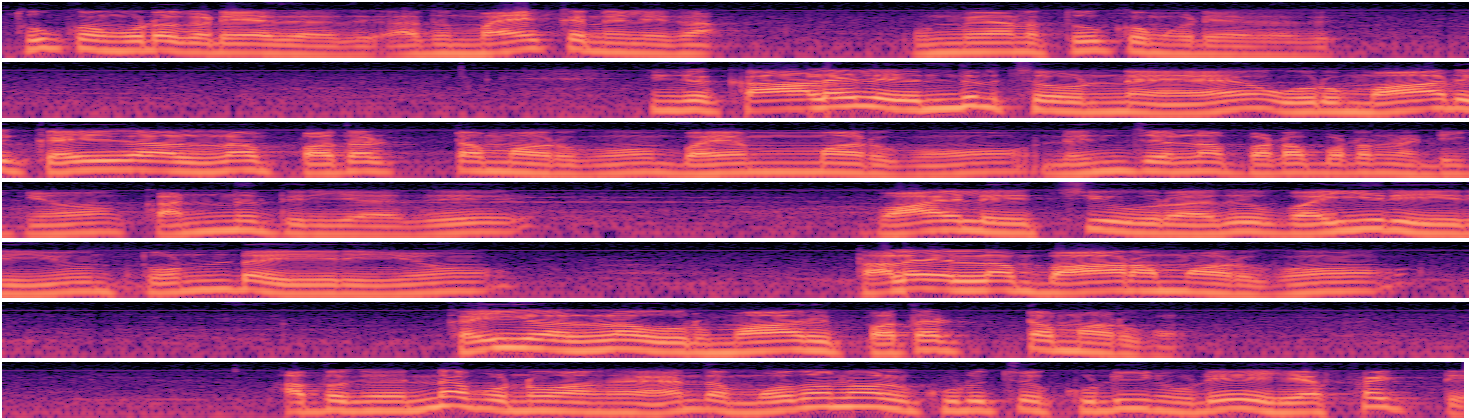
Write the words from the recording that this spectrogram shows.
தூக்கம் கூட கிடையாது அது. அது மயக்க நிலை தான் உண்மையான தூக்கம் கிடையாது அது. இங்கே காலையில் எந்திரிச்ச உடனே ஒரு மாதிரி கை கால்லாம் பதட்டமாக இருக்கும் பயமாக இருக்கும். நெஞ்செல்லாம் படபடன்னு அடிக்கும் கண்ணு தெரியாது. வாயில் எச்சி ஊறாது. வயிறு எரியும். தொண்டை எரியும். தலையெல்லாம் பாரமாக இருக்கும். கை கால்லாம் ஒரு மாதிரி பதட்டமாக இருக்கும். அப்போ இங்கே என்ன பண்ணுவாங்க? அந்த முத நாள் குடித்த குடியினுடைய எஃபெக்ட்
